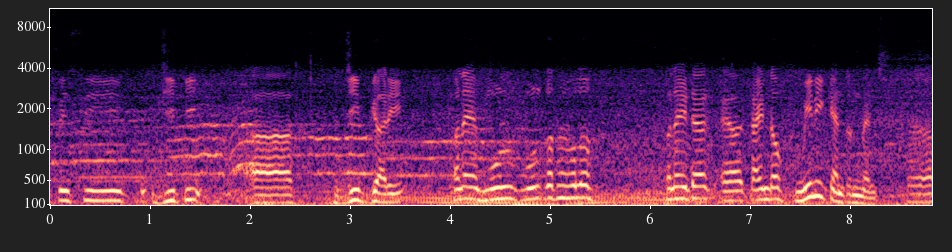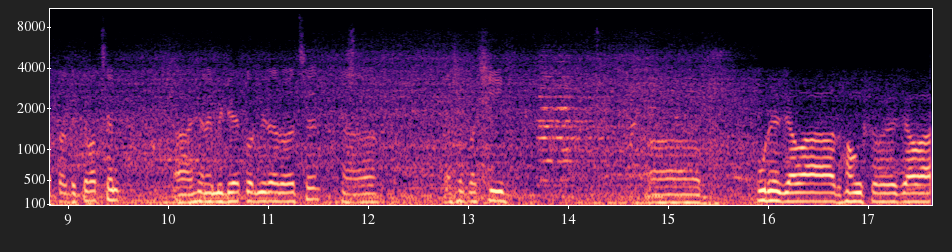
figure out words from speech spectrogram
এপিসি জিপি জিপ গাড়ি। মানে মূল মূল কথা হলো মানে এটা কাইন্ড অফ মিনি ক্যান্টনমেন্ট আপনারা দেখতে পাচ্ছেন এখানে মিডিয়া কর্মীরা রয়েছে। পাশাপাশি পুড়ে যাওয়া, ধ্বংস হয়ে যাওয়া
